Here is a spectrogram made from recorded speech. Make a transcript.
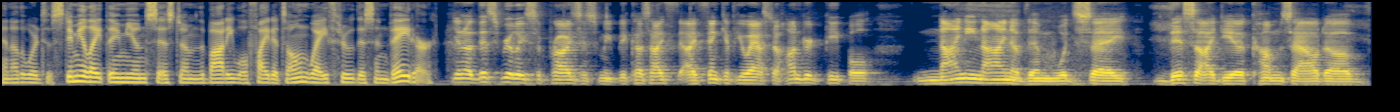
In other words, to stimulate the immune system, the body will fight its own way through this invader. You know, this really surprises me because I, th- I think if you asked 100 people, 99 of them would say this idea comes out of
